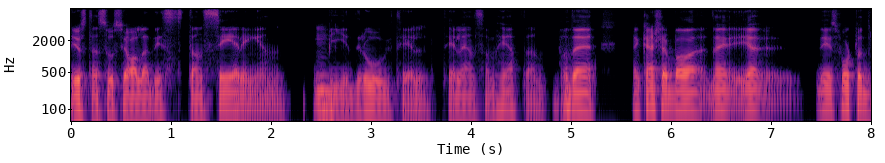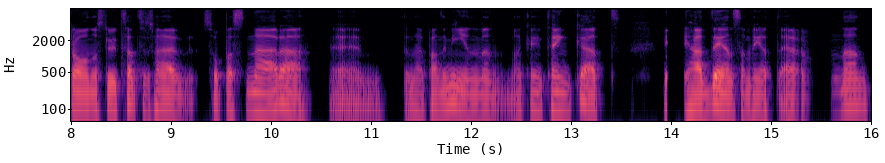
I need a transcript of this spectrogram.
just den sociala distanseringen mm. bidrog till, till ensamheten. Mm. Och det, det kanske bara, nej, jag, det är svårt att dra några slutsatser så här så pass nära eh, den här pandemin, men man kan ju tänka att vi hade ensamhet även innan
